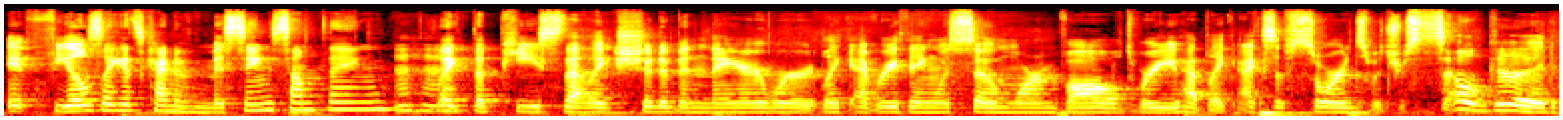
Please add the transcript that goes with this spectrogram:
it feels like it's kind of missing something. Mm-hmm. Like the piece that like should have been there where like everything was so more involved where you had like X of Swords, which was so good,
